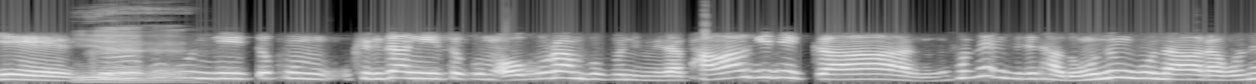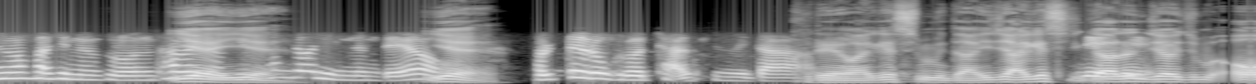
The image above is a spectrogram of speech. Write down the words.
예, 그 예. 부분이 조금 굉장히 조금 억울한 부분입니다. 방학이니까 선생님들이 다 노는구나라고 생각하시는 그런 사회적인 예, 예. 편견이 있는데요. 예. 절대로 그렇지 않습니다. 그래요, 알겠습니다. 이제 알겠으니까는 네네. 이제 좀 어,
